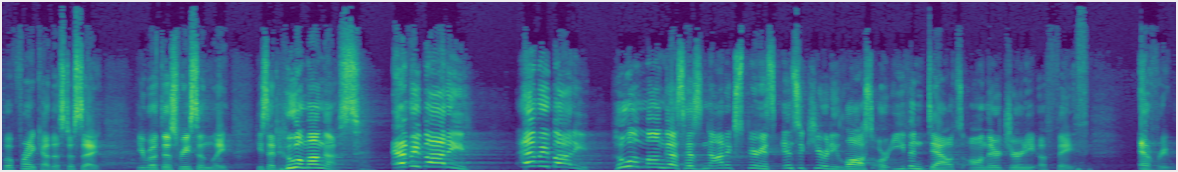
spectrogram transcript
Pope Frank had this to say. He wrote this recently. He said, Who among us, everybody, everybody, who among us has not experienced insecurity, loss, or even doubts on their journey of faith? Everyone.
